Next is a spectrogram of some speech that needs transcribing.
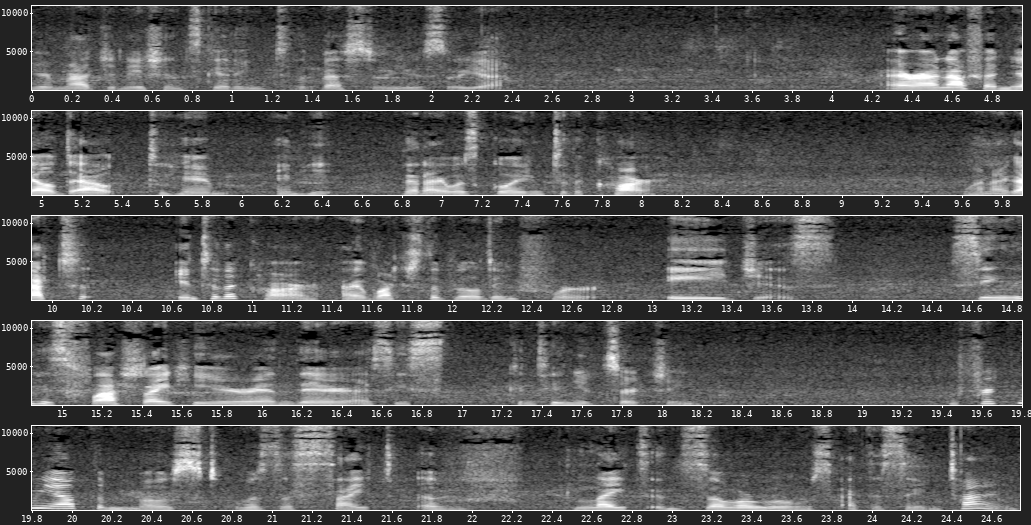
your imagination's getting to the best of you, so yeah. I ran off and yelled out to him and he that I was going to the car. When I got to, into the car, I watched the building for ages, seeing his flashlight here and there as he s- continued searching. What freaked me out the most was the sight of lights in several rooms at the same time.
